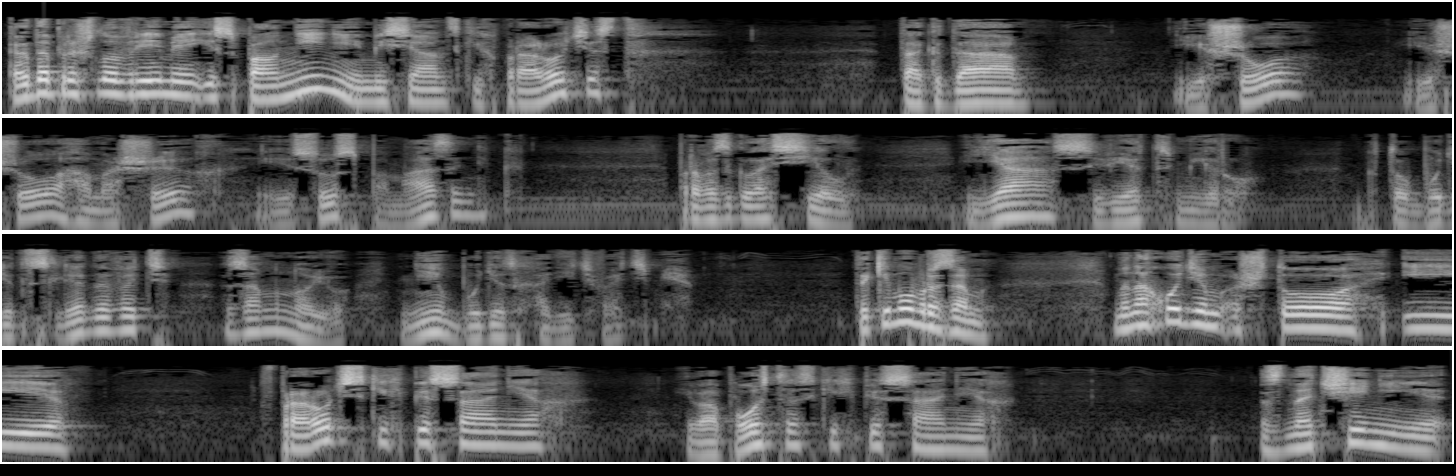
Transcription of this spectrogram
Когда пришло время исполнения мессианских пророчеств, тогда Ишо, Ишо, Гамашех, Иисус, помазанник, провозгласил, «Я свет миру. Кто будет следовать за мною, не будет ходить во тьме». Таким образом, мы находим, что и в пророческих писаниях, и в апостольских писаниях значение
